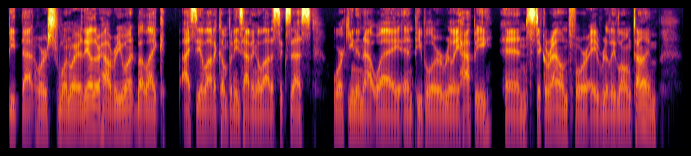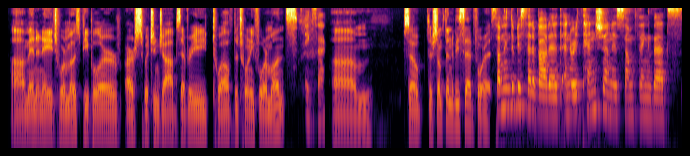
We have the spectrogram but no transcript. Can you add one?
beat that horse one way or the other, however you want. But like, I see a lot of companies having a lot of success working in that way, and people are really happy and stick around for a really long time. Um, in an age where most people are are switching jobs every 12 to 24 months. Exactly. Um, so there's something to be said for it. Something to be said about it. And retention is something that's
